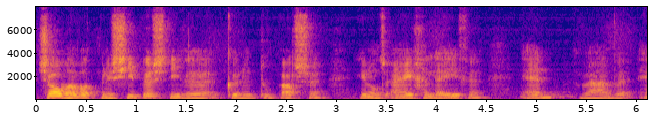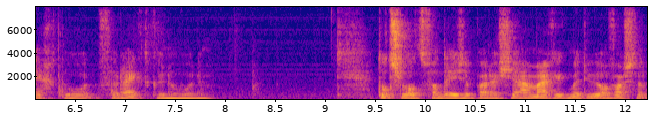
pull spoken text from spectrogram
Zomaar wat principes die we kunnen toepassen in ons eigen leven en waar we echt door verrijkt kunnen worden. Tot slot van deze parasha maak ik met u alvast een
